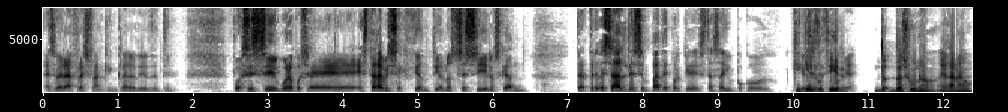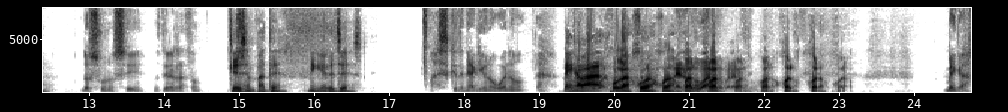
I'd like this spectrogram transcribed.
Es verdad, Fresh Banking, claro, tío, tío, tío. Pues sí, sí, bueno, pues eh, esta era mi sección, tío. No sé si nos quedan. ¿Te atreves al desempate porque estás ahí un poco. ¿Qué ¿Quieres decir? Do- 2-1, he ganado. qué? 2-1, sí, tienes razón. ¿Qué desempate? Ni que leches. Es que tenía aquí uno bueno. Venga, va, juega, juega, juega, juega, juega, juega. Venga,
